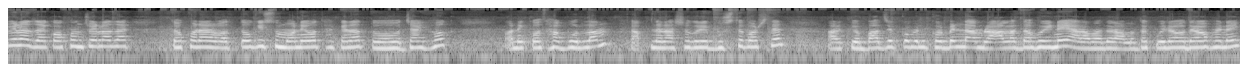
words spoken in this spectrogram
চলে যায়, কখন চলে যায়, তখন আর অত কিছু মনেও থাকে না। তো যাই হোক অনেক কথা বললাম। আপনারা আশা করি বুঝতে পারছেন। আর কেউ বাজে কমেন্ট করবেন না, আমরা আলাদা হই নাই আর আমাদের আলাদা কইরাও দেওয়া হয় নাই।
